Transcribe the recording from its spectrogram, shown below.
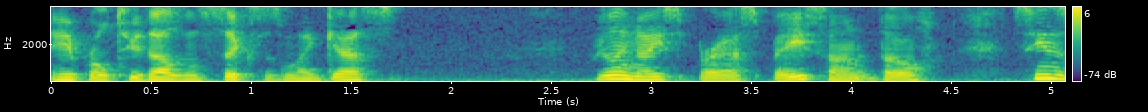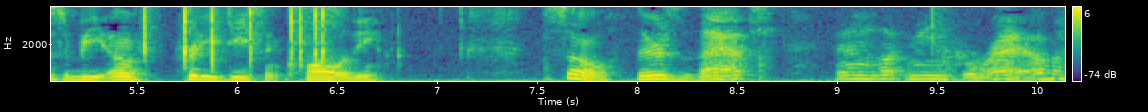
April 2006 is my guess. Really nice brass base on it though. Seems to be of pretty decent quality. So there's that. And let me grab,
